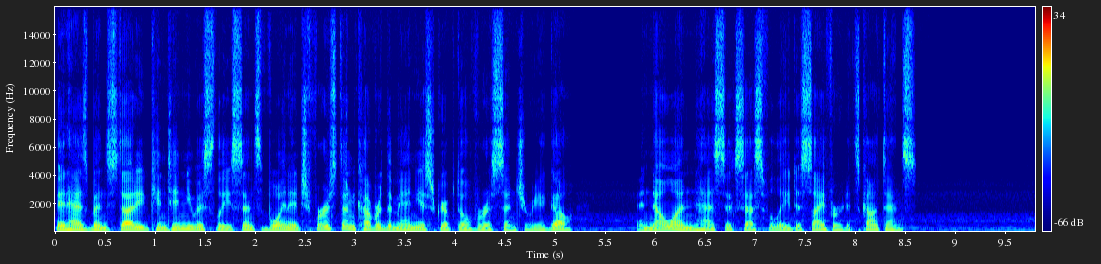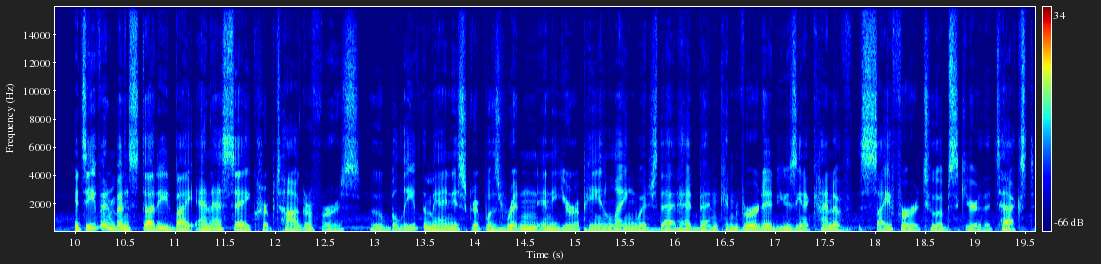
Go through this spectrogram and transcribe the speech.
It has been studied continuously since Voynich first uncovered the manuscript over a century ago, and no one has successfully deciphered its contents. It's even been studied by NSA cryptographers who believe the manuscript was written in a European language that had been converted using a kind of cipher to obscure the text.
